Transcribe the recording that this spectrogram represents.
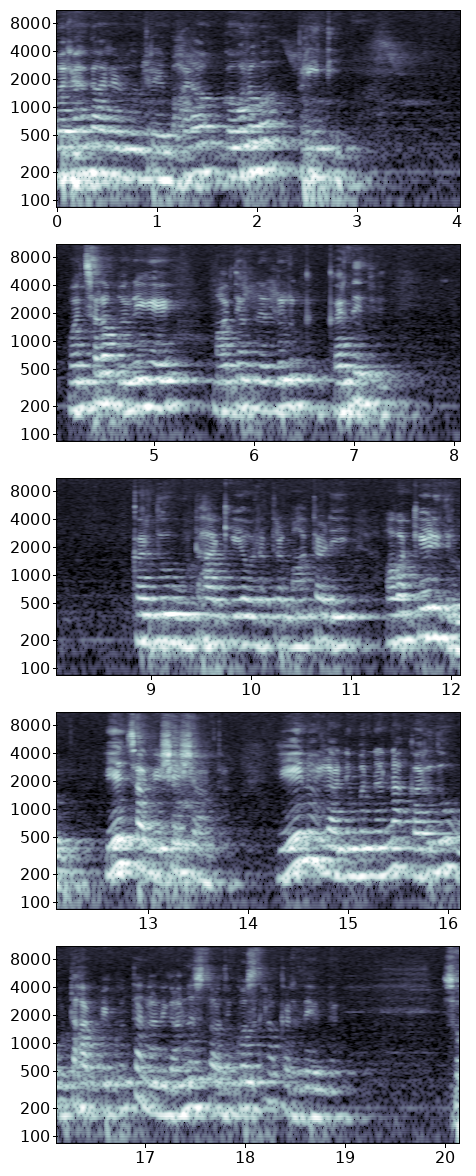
ಬರಹಗಾರರು ಅಂದರೆ ಬಹಳ ಗೌರವ, ಪ್ರೀತಿ. ಒಂದ್ಸಲ ಮನೆಗೆ ಮಾಧ್ಯಮದಲ್ಲೂ ಕರೆದಿದ್ವಿ. ಕರೆದು ಊಟ ಹಾಕಿ ಅವ್ರ ಹತ್ರ ಮಾತಾಡಿ, ಅವಾಗ ಕೇಳಿದರು, ಏನು ಸರ್ ವಿಶೇಷ ಅಂತ? ಏನೂ ಇಲ್ಲ, ನಿಮ್ಮನ್ನ ಕರೆದು ಊಟ ಹಾಕಬೇಕು ಅಂತ ನನಗೆ ಅನ್ನಿಸ್ತು, ಅದಕ್ಕೋಸ್ಕರ ಕರೆದೆ ಅಂದೆ ಸೊ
